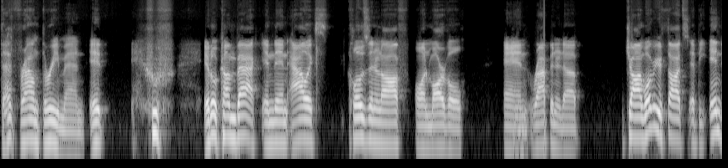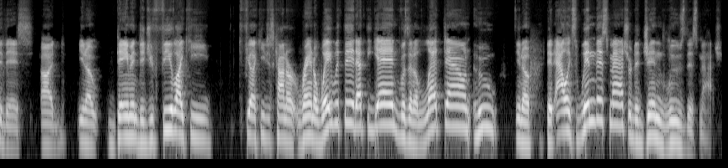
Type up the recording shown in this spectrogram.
That round three, man, it. Whew, it'll come back, and then Alex closing it off on Marvel and mm-hmm. wrapping it up. Jon, what were your thoughts at the end of this? Uh, you know, Damon, did you feel like he feel like he just kind of ran away with it at the end? Was it a letdown? Who, you know, did Alex win this match or did Jen lose this match?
